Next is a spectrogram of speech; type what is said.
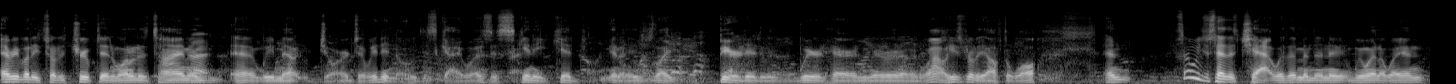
everybody sort of trooped in one at a time, and, right. and we met George, and we didn't know who this guy was. This skinny kid, you know, he was like bearded with weird hair, and we were like, wow, he's really off the wall. And so we just had a chat with him, and then we went away, and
